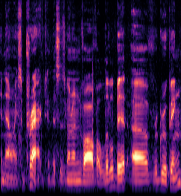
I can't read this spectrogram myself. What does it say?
And now I subtract. And this is going to involve a little bit of regrouping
